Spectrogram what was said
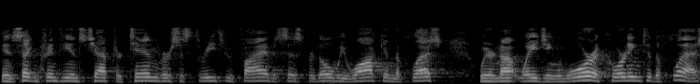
In 2 Corinthians chapter 10 verses 3 through 5 it says for though we walk in the flesh we are not waging war according to the flesh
